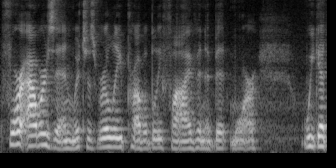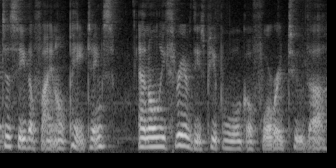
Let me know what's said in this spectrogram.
four hours in, which is really probably five and a bit more, we get to see the final paintings. And only three of these people will go forward to the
